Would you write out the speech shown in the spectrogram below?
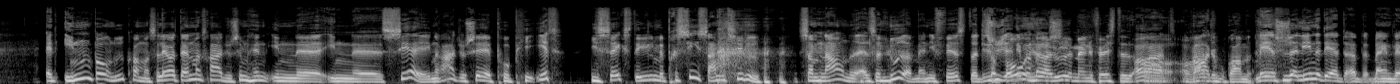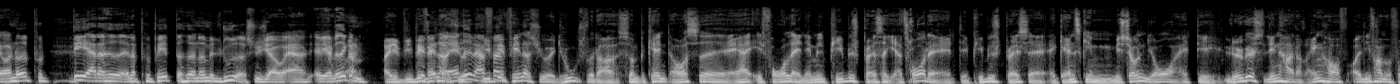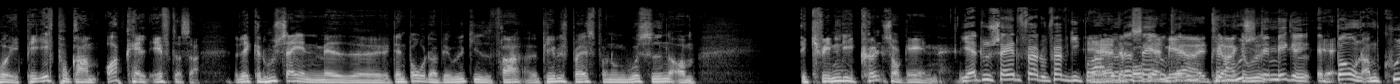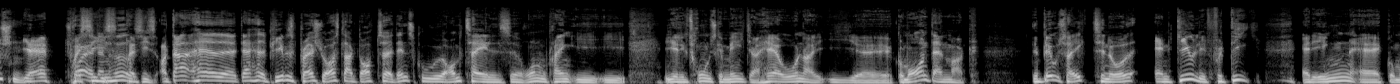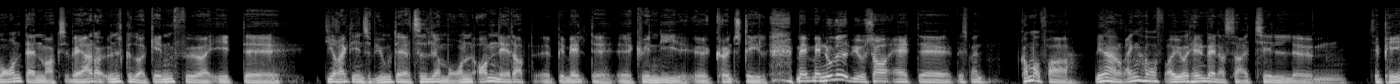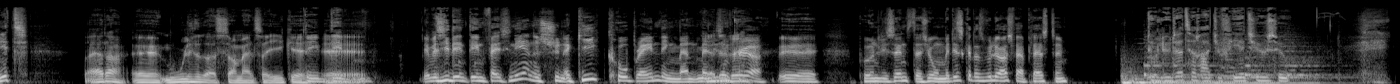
at inden bogen udkommer, så laver Danmarks Radio simpelthen en, øh, en øh, serie, en radioserie på P1, i seks dele med præcis samme titel som navnet, altså Ludermanifestet. Og Det Så synes jeg, det hedder af manifestet og, og radioprogrammet. Men jeg synes alene det, at, at man laver noget på DR, der hedder, eller på P1, der hedder noget med luder, synes jeg jo er... Jeg, jeg ved ikke om... Og vi befinder, os andet i jo, hvert vi befinder os jo i et hus, hvor der som bekendt også øh, er et forlag, nemlig People's Press, og jeg tror da, at øh, People's Press er, er ganske misundelig over, at det lykkes Lindhardt og Ringhof og ligefrem at få et P1-program opkaldt efter sig. Jeg ved ikke, kan du huske sagen med øh, den bog, der blev udgivet fra People's Press for nogle uger siden om det kvindelige kønsorgan? Ja, du sagde det før, du, før vi gik på Ja, radio, der der, der sagde du, mere kan du, kan du huske ud- det, Mikkel, Ja. bogen om kussen? Ja, tror jeg, præcis, præcis. Og der havde, der havde People's Press jo også lagt op til, at den skulle omtales øh, rundt omkring i, i, i elektroniske medier herunder i uh, Godmorgen Danmark. Det blev så ikke til noget, angiveligt fordi, at ingen af Godmorgen Danmarks værter ønskede at gennemføre et uh, direkte interview der tidligere om morgenen om netop uh, bemeldte uh, kvindelige uh, kønsdel. Men, men nu ved vi jo så, at uh, hvis man kommer fra Lindhardt og Ringhof og i øvrigt henvender sig til, uh, til P1, så er der øh, muligheder, som altså ikke... Det, det, øh, jeg vil sige, det er, en- det er en fascinerende synergi-co-branding, man, man Ja, ligesom det. kører øh, på en licensstation, men det skal der selvfølgelig også være plads til. Du lytter til Radio 24 /7.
